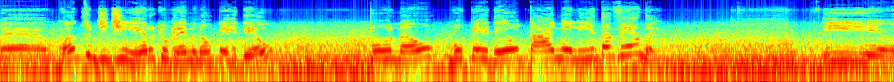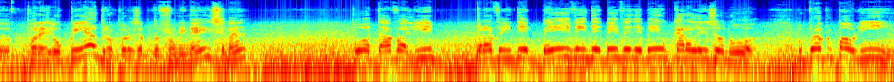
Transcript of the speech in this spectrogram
É, o quanto de dinheiro que o Grêmio não perdeu por não por perder o time ali da venda. E por o Pedro, por exemplo, do Fluminense, né? Pô, tava ali para vender bem, vender bem, vender bem, o cara lesionou. O próprio Paulinho,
